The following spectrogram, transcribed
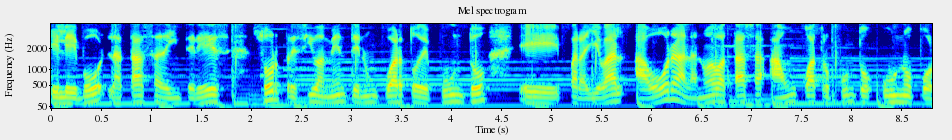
elevó la tasa de interés sorpresivamente en un cuarto de punto eh, para llevar ahora la nueva tasa a un 4.1%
